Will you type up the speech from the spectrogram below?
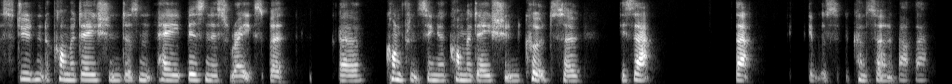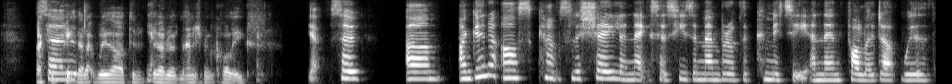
student accommodation doesn't pay business rates, but uh, conferencing accommodation could. So is that that it was a concern about that? I can pick that up with our de- yeah. development management colleagues. Yeah, so um, I'm going to ask councillor Shailer next as he's a member of the committee and then followed up with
